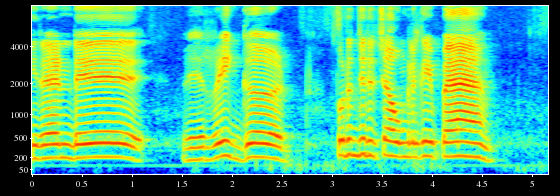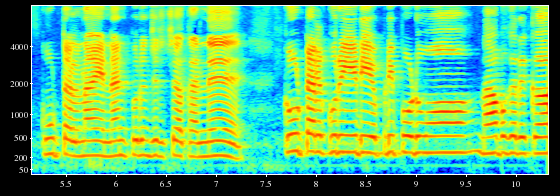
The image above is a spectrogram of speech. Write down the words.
இரண்டு. வெரி குட் புரிஞ்சிருச்சா உங்களுக்கு இப்போ? கூட்டல்னா என்னன்னு புரிஞ்சிருச்சா கண்ணு? கூட்டல் குறியீடு எப்படி போடுவோம்? ஞாபகம் இருக்கா?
